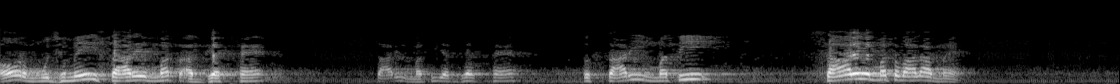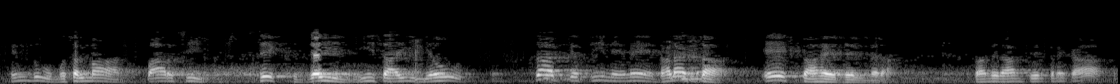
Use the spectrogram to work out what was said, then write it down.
और मुझमें सारे मत अध्यक्ष हैं। सारी मती अध्यक्ष हैं। तो सारी मती, सारे मत वाला मैं। हिंदू, मुसलमान, पारसी, सिख, जैन, ईसाई यहूद सबके सीने में धड़कता एक सा है दिल मेरा। स्वामी राम तीर्थ ने कहा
